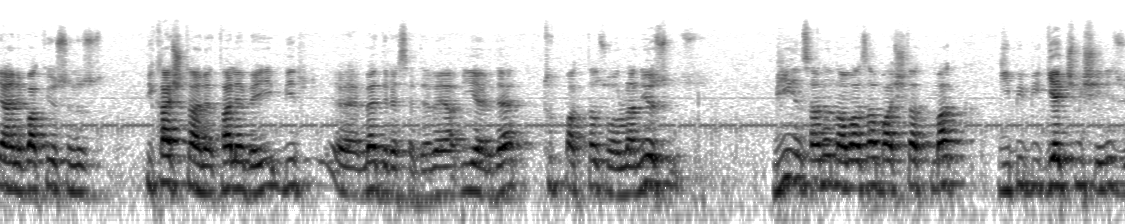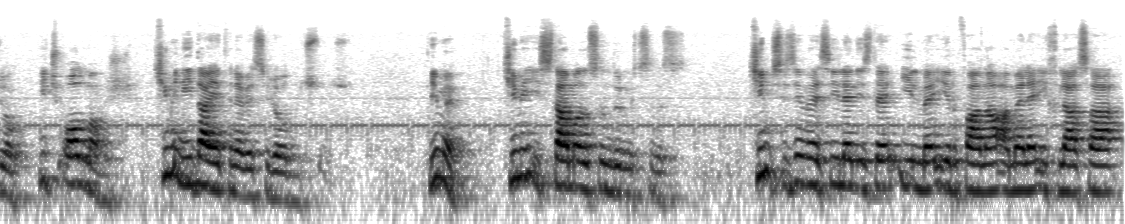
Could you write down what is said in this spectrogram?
Yani bakıyorsunuz birkaç tane talebeyi bir e, medresede veya bir yerde tutmakta zorlanıyorsunuz. Bir insanı namaza başlatmak gibi bir geçmişiniz yok. Hiç olmamış. Kimin hidayetine vesile olmuşsunuz? Değil mi? Kimi İslam'a ısındırmışsınız? Kim sizin vesilenizle ilme, irfana, amele, ihlasa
